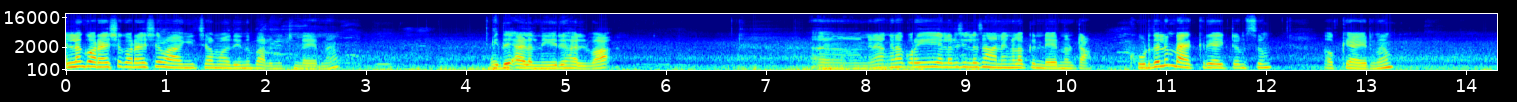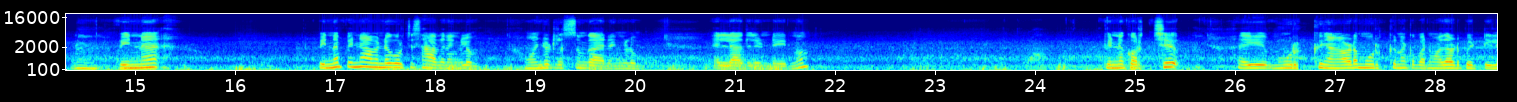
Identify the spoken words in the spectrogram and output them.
എല്ലാം കുറേശ്ശെ കുറേശ്ശെ വാങ്ങിച്ചാൽ മതി എന്ന് പറഞ്ഞിട്ടുണ്ടായിരുന്നു. ഇത് ഇളനീര് ഹൽവ. അങ്ങനെ അങ്ങനെ കുറേ എല്ലാവരും ചില സാധനങ്ങളൊക്കെ ഉണ്ടായിരുന്നു കേട്ടോ കൂടുതലും ബേക്കറി ഐറ്റംസും ഒക്കെ ആയിരുന്നു. പിന്നെ പിന്നെ പിന്നെ അവന്റെ കുറച്ച് സാധനങ്ങളും അവന്റെ ഡ്രസ്സും കാര്യങ്ങളും എല്ലാം അതിലുണ്ടായിരുന്നു. പിന്നെ കുറച്ച് ഈ മുറുക്ക് ഞങ്ങളവിടെ മുറുക്ക് എന്നൊക്കെ പറഞ്ഞു. അതവിടെ പെട്ടിയിൽ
